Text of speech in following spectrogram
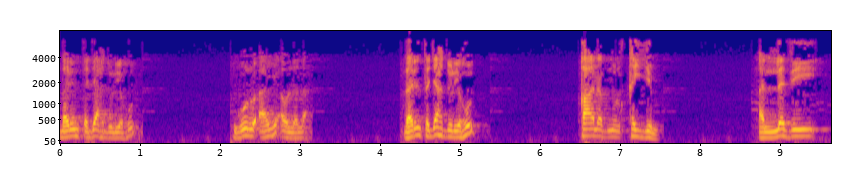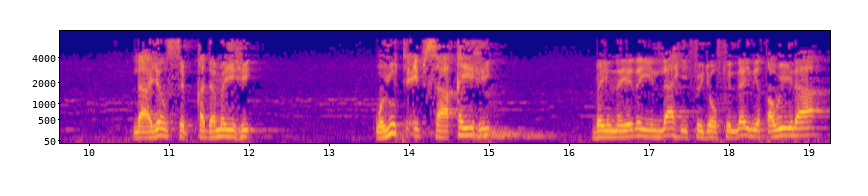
دارين تجاهدوا اليهود؟ يقولوا آية أو لا؟ لا. دارين تجاهدوا اليهود؟ قال ابن القيم الذي لا ينصب قدميه ويتعب ساقيه بين يدي الله في جوف الليل طويلا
